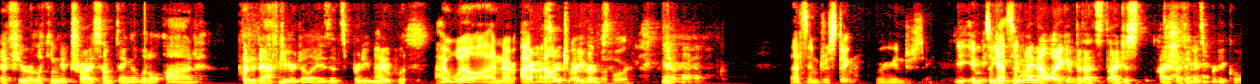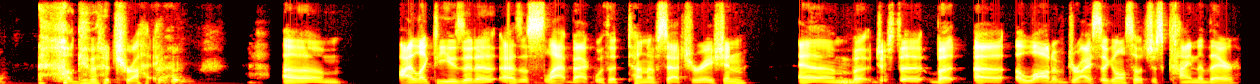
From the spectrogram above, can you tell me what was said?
if you're looking to try something a little odd, put it after your delays. It's pretty weird. w- I will. I've never I've Uh, not sorry, tried that before. Yeah. That's interesting. Very interesting. You, So, yeah, you- so- you might not like it, but that's I just I, I think it's pretty cool. I'll give it a try. um i like to use it a, as a slapback with a ton of saturation um Mm. but just a but uh, a lot of dry signal so it's just kind of there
